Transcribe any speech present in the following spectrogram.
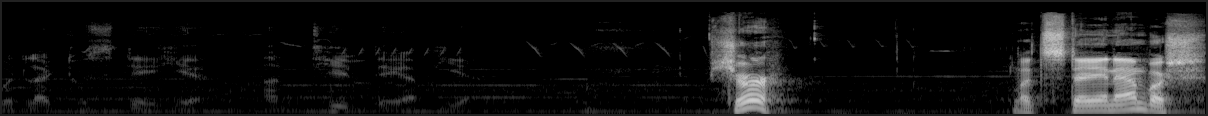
Would like to stay here until they appear. Sure. Let's stay in ambush.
